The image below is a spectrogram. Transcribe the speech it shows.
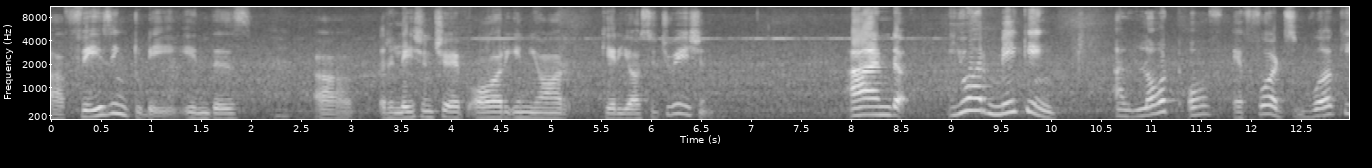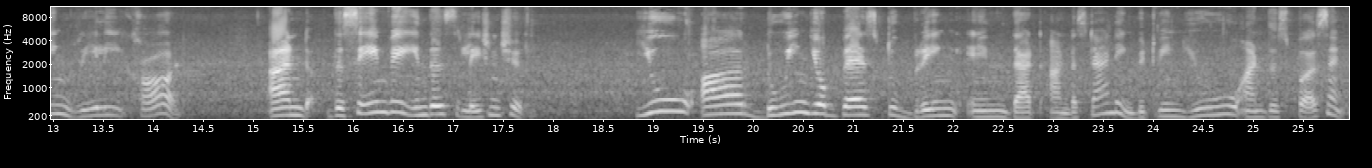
uh, facing today in this uh, relationship or in your career situation. And you are making a lot of efforts working really hard. And the same way in this relationship you are doing your best to bring in that understanding between you and this person.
